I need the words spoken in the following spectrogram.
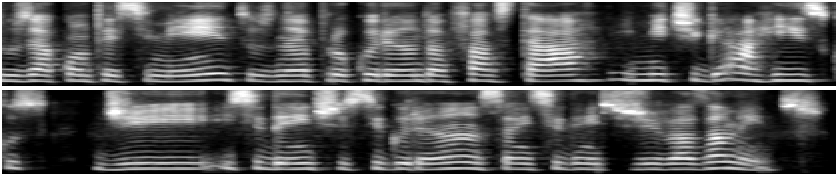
dos acontecimentos, né, procurando afastar e mitigar riscos de incidentes de segurança, incidentes de vazamentos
